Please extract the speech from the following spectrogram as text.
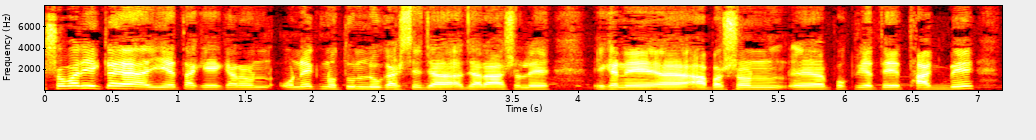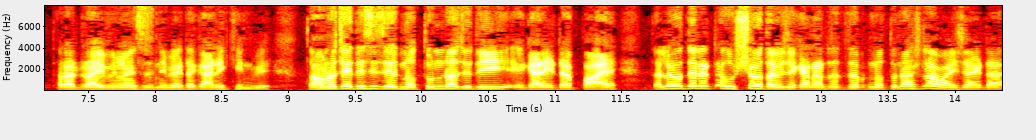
সবারই একটা ইয়ে থাকে, কারণ অনেক নতুন লোক আসছে যা- যারা আসলে এখানে আবাসন প্রক্রিয়াতে থাকবে, তারা ড্রাইভিং লাইসেন্স নিবে, একটা গাড়ি কিনবে। তো আমরা চাইতেছি যে নতুনরা যদি গাড়িটা পায়, তাহলে ওদের একটা উৎসাহ থাকবে যে কানাডাতে নতুন আসলাম, আইসা একটা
